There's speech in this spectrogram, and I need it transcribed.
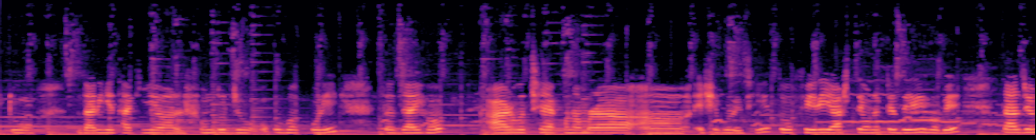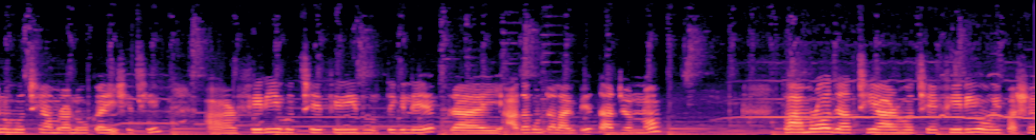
একটু দাঁড়িয়ে থাকি আর সৌন্দর্য উপভোগ করি। তো যাই হোক আর হচ্ছে এখন আমরা এসে পড়েছি। তো ফেরি আসতে অনেকটা দেরি হবে, তার জন্য হচ্ছে আমরা নৌকায় এসেছি। আর ফেরি হচ্ছে, ফেরি ধরতে গেলে প্রায় আধা ঘণ্টা লাগবে, তার জন্য। তো আমরাও যাচ্ছি, আর হচ্ছে ফেরিও ওই পাশে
